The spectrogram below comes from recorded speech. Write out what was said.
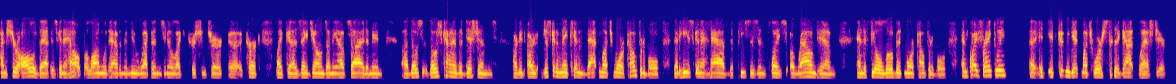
I'm sure all of that is going to help, along with having the new weapons, you know, like Christian Kirk, uh, Kirk like uh, Zay Jones on the outside. I mean, uh, those those kind of additions are are just going to make him that much more comfortable that he's going to have the pieces in place around him and to feel a little bit more comfortable. And quite frankly, uh, it, it couldn't get much worse than it got last year.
